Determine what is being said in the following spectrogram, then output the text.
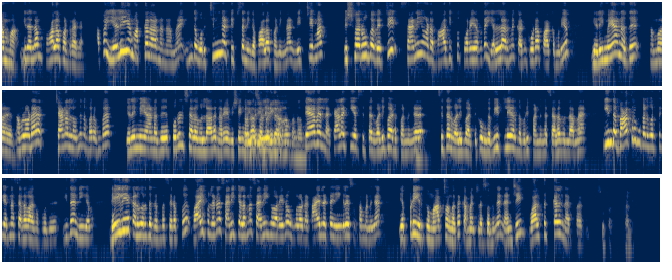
ஆமா இதெல்லாம் ஃபாலோ பண்றாங்க. அப்ப எளிய மக்களான நாம இந்த ஒரு சின்ன டிப்ஸை நீங்க ஃபாலோ பண்ணீங்கன்னா நிச்சயமா விஸ்வரூப வெற்றி சனியோட பாதிப்பு குறையறத எல்லாருமே கண்கூடா பார்க்க முடியும். எளிமையானது நம்ம நம்மளோட சேனல்ல வந்து நம்ம ரொம்ப எளிமையானது பொருள் செலவு இல்லாத நிறைய விஷயங்களை தான் பண்ணாம. தேவையில்லை. கலக்கியர் சித்தர் வழிபாடு பண்ணுங்க. சித்தர் வழிபாட்டுக்கு உங்க வீட்டிலேயே இருந்தபடி பண்ணுங்க செலவு இல்லாம. இந்த பாத்ரூம் கழுவுறதுக்கு என்ன செலவாக போகுது? இதை நீங்க டெய்லியே கழுவுறது ரொம்ப சிறப்பு. வாய்ப்பு இல்லைன்னா சனிக்கிழமை சனி வரையில உங்களோட டாய்லெட்டை நீங்களே சுத்தம் பண்ணுங்க. எப்படி இருக்கு மாற்றங்கிறத கமெண்ட்ல சொல்லுங்க. நன்றி. வாழ்த்துக்கள் நற்பவி. சூப்பர்.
